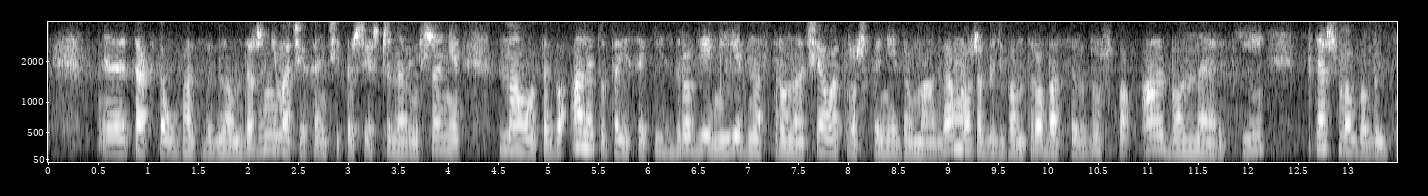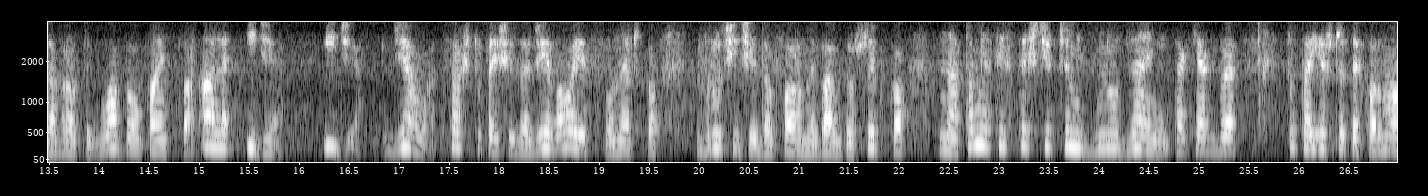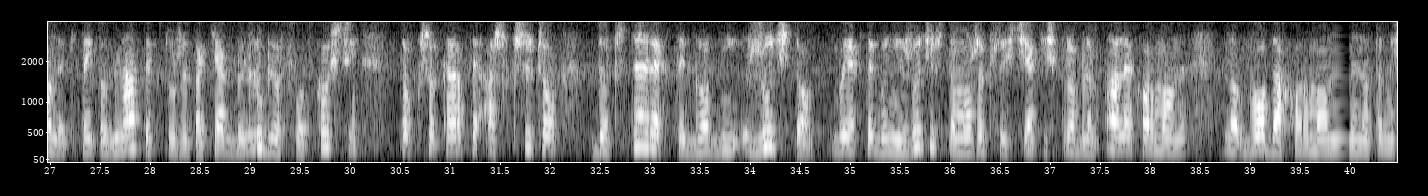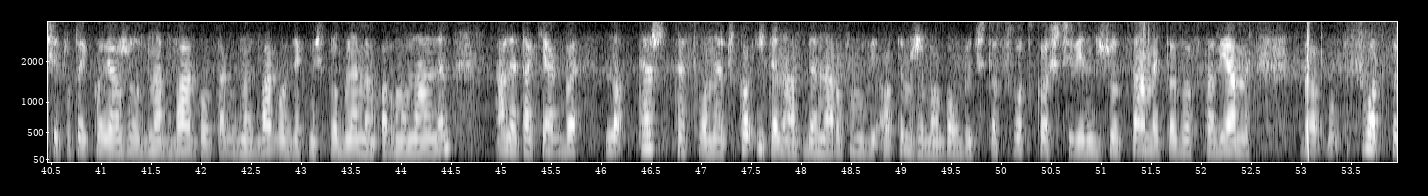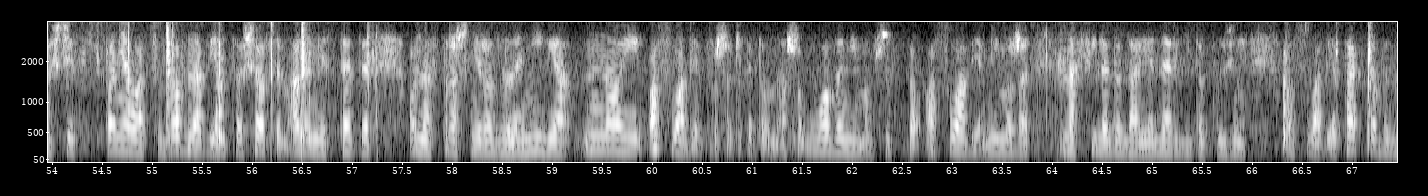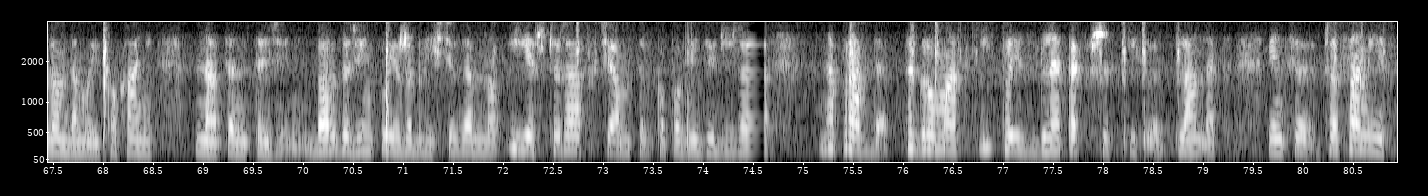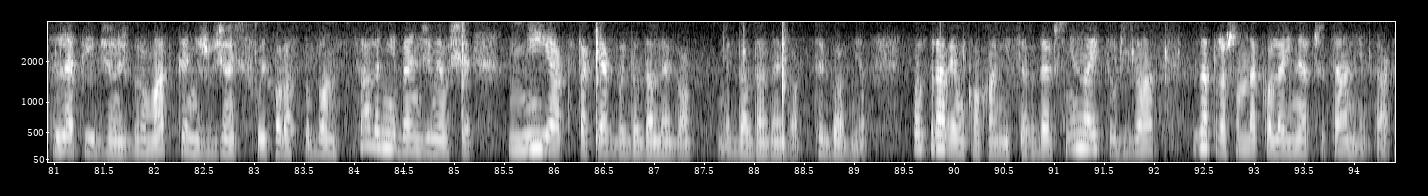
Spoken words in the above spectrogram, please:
E, Tak to u Was wygląda, że nie macie chęci też jeszcze na ruszenie, mało tego, ale tutaj jest jakieś zdrowienie, jedna strona ciała troszkę nie domaga, może być wątroba, serduszko albo nerki, też mogą być zawroty głowy u Państwa, ale idzie, idzie, działa, coś tutaj się zadziewa, o jest słoneczko, wrócicie do formy bardzo szybko, natomiast jesteście czymś znudzeni, tak jakby tutaj jeszcze te hormony, tutaj to dla tych, którzy tak jakby lubią słodkości, to karty aż krzyczą do czterech tygodni rzuć to, bo jak tego nie rzucisz, to może przyjść jakiś problem, ale hormony, no woda, hormony, no to mi się tutaj kojarzą z nadwagą, tak, z nadwagą, z jakimś problemem hormonalnym, ale tak jakby, no też te słoneczko i ten as denarów mówi o tym, że mogą być to słodkości, więc rzucamy to, zostawiamy, bo słodkość jest wspaniała, cudowna, wiem coś o tym, ale niestety ona strasznie rozleniwia, no i osłabia troszeczkę tą naszą głowę, mimo wszystko osłabia, mimo że na chwilę dodaje energii, to później osłabia. Tak to wygląda, moi kochani, na ten tydzień. Bardzo dziękuję, że byliście ze mną i jeszcze raz chciałam tylko powiedzieć, że naprawdę te gromadki to jest zlepek wszystkich planet. Więc e, czasami jest lepiej wziąć gromadkę niż wziąć swój horoskop, bo on wcale nie będzie miał się nijak tak jakby do danego, do danego tygodnia. Pozdrawiam kochani serdecznie. No i cóż, za, zapraszam na kolejne czytanie, tak?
